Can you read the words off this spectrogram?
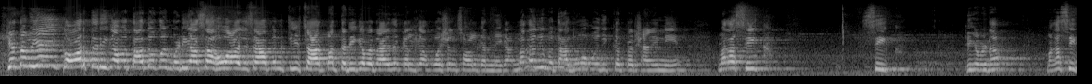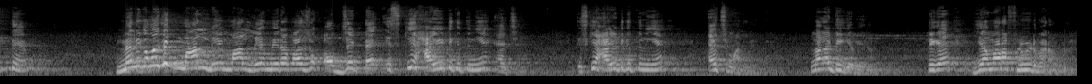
क्या तो भैया, एक और तरीका बता दो, कोई बढ़िया सा हो आज, जैसे आपने चार, पाँच तरीके बताए थे कल का क्वेश्चन सॉल्व करने का। मैं जी, बता दूँगा, कोई दिक्कत, परेशानी नहीं है। मैं सीख। सीख। ठीक है बेटा? मैं सीखते हैं। मैंने कहा, भाई मान ले मान ले, मेरा पास जो ऑब्जेक्ट है, इसकी हाइट कितनी है? एच है। इसकी हाइट कितनी है? एच मान लेते हैं। मैं ठीक है भैया। ठीक है? ये हमारा फ्लूड भरा हुआ है।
